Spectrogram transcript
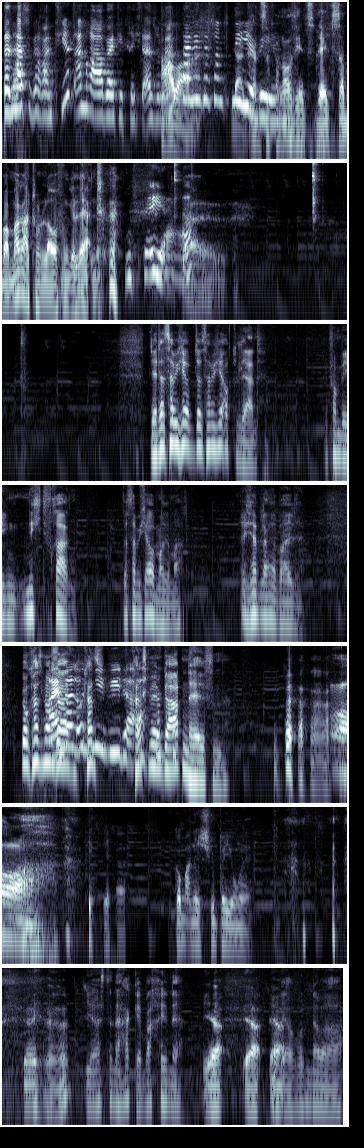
Dann hast du garantiert andere Arbeit gekriegt. Also Aber langweilig ist sonst Da nie kannst du von aus, gewesen. jetzt du aber Marathon laufen gelernt. Ja. Äh, Ja, das habe ich, das hab ich auch gelernt. Von wegen nicht fragen. Das habe ich auch mal gemacht. Ich habe Langeweile. Jo, kannst mir, im Einmal Garten, und kannst, nie wieder. kannst mir im Garten helfen. oh, ja. komm an eine Schippe, Junge. Ja, ja. Hier hast du eine Hacke, mach hin. Ja, ja, ja. Ja, wunderbar.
